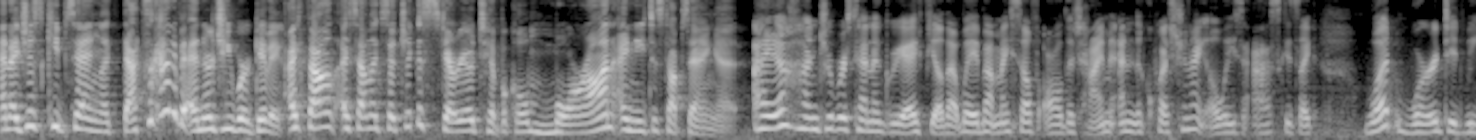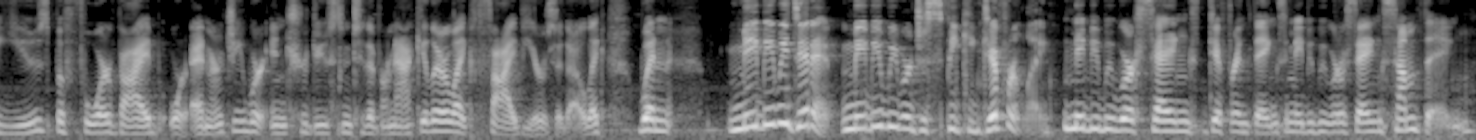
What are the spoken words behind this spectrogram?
And I just keep saying like that's the kind of energy we're giving. I found I sound like such like a stereotypical moron. I need to stop saying it. I 100% agree. I feel that way about myself all the time. And the question I always ask is like, what word did we use before vibe or energy were introduced into the vernacular like five years ago? Like when Maybe we didn't. Maybe we were just speaking differently. maybe we were saying different things and maybe we were saying something.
